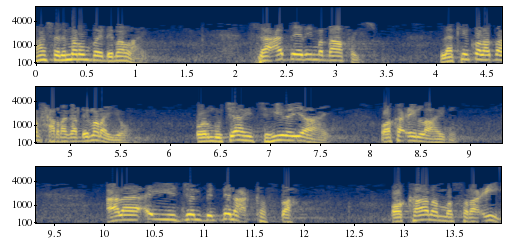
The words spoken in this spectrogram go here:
baashani marun bay dhiman lahay saacaddeedii ma dhaafayso laakiin kol haddaan xaraga dhimanayo oon mujaahid shahiidaya ahay waa ka cillahayd calaa ayi jambin dhinac kasta oo kaana masracii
